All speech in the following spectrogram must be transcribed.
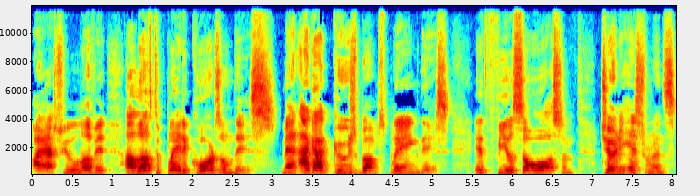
I actually love it. I love to play the chords on this. Man, I got goosebumps playing this. It feels so awesome. Journey Instruments,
